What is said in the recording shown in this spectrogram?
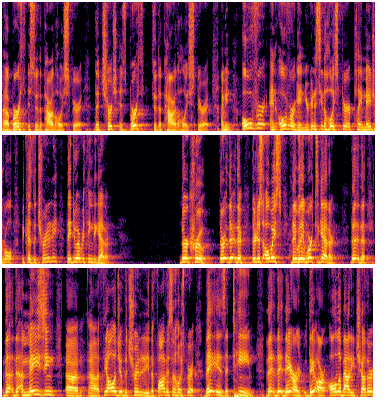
uh, birth is through the power of the Holy Spirit. The church is birth through the power of the Holy Spirit. I mean, over and over again, you're going to see the Holy Spirit play a major role because the Trinity, they do everything together. They're a crew. They're, they're, they're, they're just always, they, they work together. The, the, the, the amazing um, uh, theology of the Trinity, the Father, Son, Holy Spirit, they is a team. They, they, they, are, they are all about each other,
